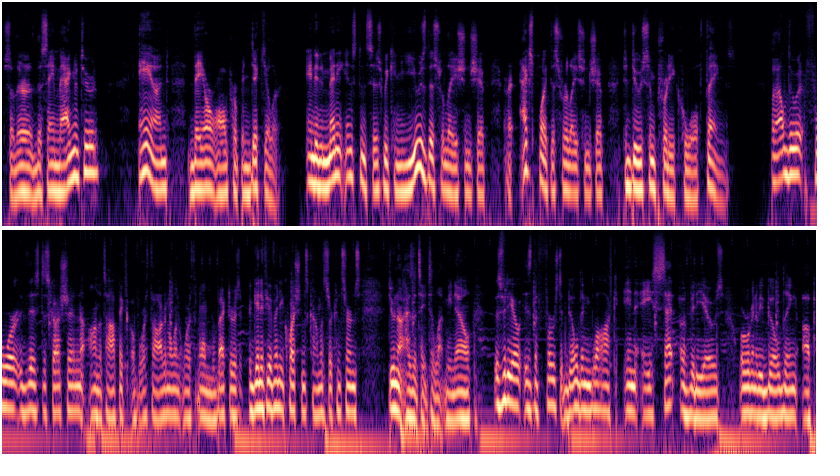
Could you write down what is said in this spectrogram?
so they're the same magnitude, and they are all perpendicular. And in many instances, we can use this relationship or exploit this relationship to do some pretty cool things. But that'll do it for this discussion on the topic of orthogonal and orthonormal vectors. Again, if you have any questions, comments, or concerns, do not hesitate to let me know. This video is the first building block in a set of videos where we're going to be building up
